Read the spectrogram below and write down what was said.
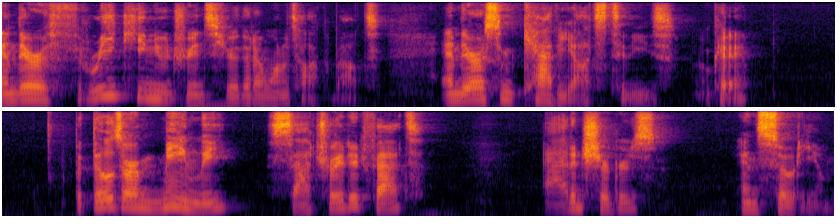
And there are three key nutrients here that I want to talk about. And there are some caveats to these, okay? But those are mainly saturated fat, added sugars, and sodium.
